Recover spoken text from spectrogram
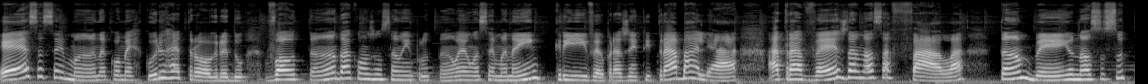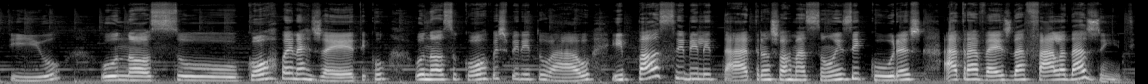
Essa semana, com Mercúrio retrógrado voltando à conjunção em Plutão, é uma semana incrível para a gente trabalhar através da nossa fala também o nosso sutil o nosso corpo energético, o nosso corpo espiritual e possibilitar transformações e curas através da fala da gente.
